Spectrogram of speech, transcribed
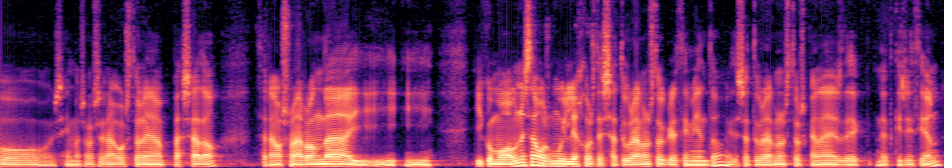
o sí, más o menos en agosto del año pasado, cerramos una ronda y, y- y- como aún estamos muy lejos de saturar nuestro crecimiento y de saturar nuestros canales de, de adquisición,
